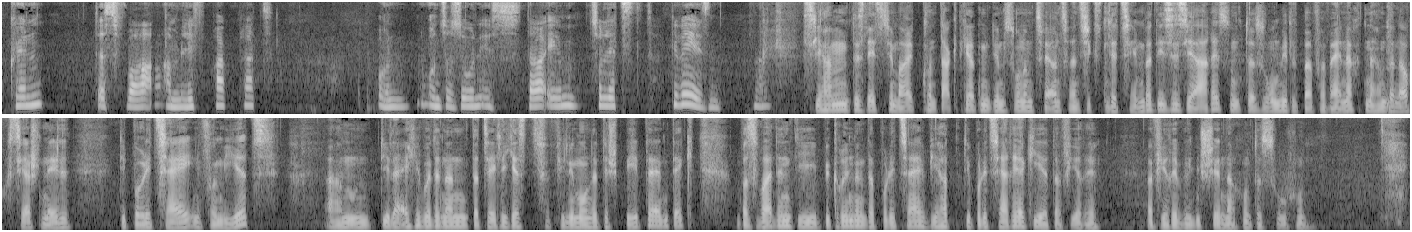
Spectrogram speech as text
können. Das war am Liftparkplatz. Und unser Sohn ist da eben zuletzt gewesen. Ne? Sie haben das letzte Mal Kontakt gehabt mit dem Sohn am 22. Dezember dieses Jahres und der Sohn mittelbar vor Weihnachten haben dann auch sehr schnell die Polizei informiert. Ähm, die Leiche wurde dann tatsächlich erst viele Monate später entdeckt. Was war denn die Begründung der Polizei? Wie hat die Polizei reagiert auf ihre, auf ihre Wünsche nach Untersuchung?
